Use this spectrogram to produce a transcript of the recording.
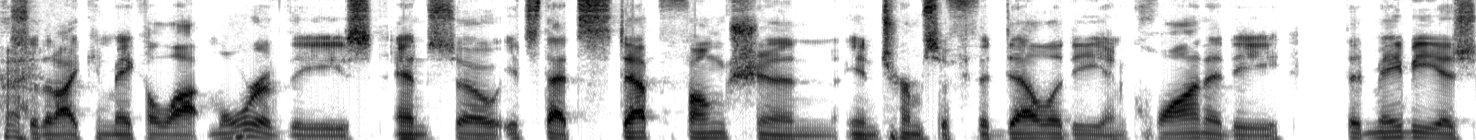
so that i can make a lot more of these. And so it's that step function in terms of fidelity and quantity that maybe as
